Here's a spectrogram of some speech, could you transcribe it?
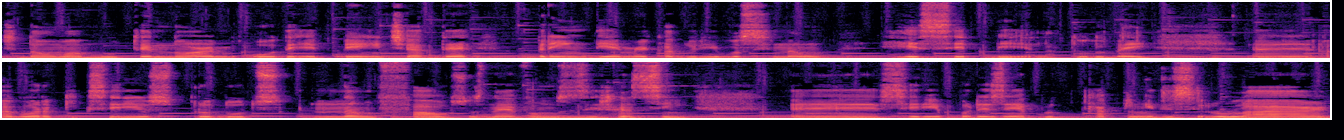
te dar uma multa enorme ou de repente até prender a mercadoria e você não recebê-la, tudo bem? É, agora, o que, que seriam os produtos não falsos, né? Vamos dizer assim é, seria, por exemplo, capinha de celular,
